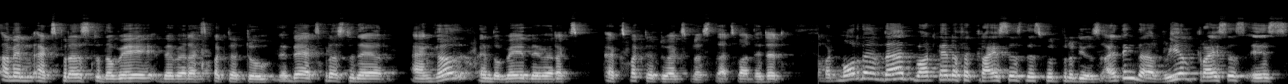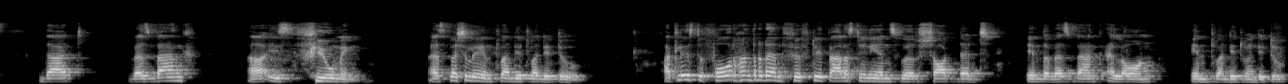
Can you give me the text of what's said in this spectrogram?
I mean, expressed the way they were expected to. They expressed their anger in the way they were ex- expected to express. That's what they did. But more than that, what kind of a crisis this would produce? I think the real crisis is that West Bank uh, is fuming, especially in 2022. At least 450 Palestinians were shot dead in the West Bank alone in 2022.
